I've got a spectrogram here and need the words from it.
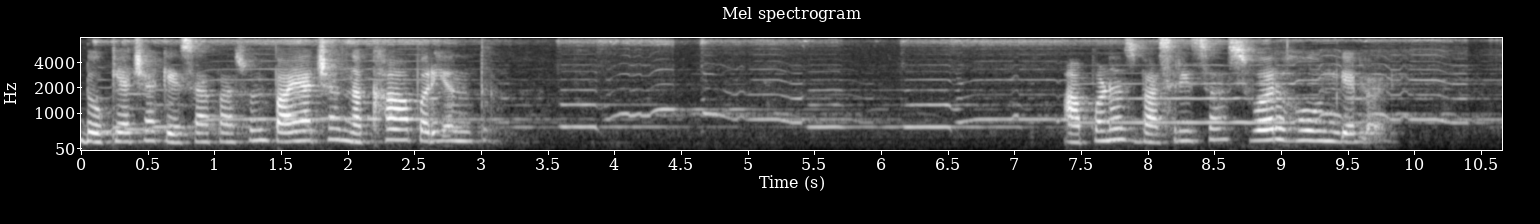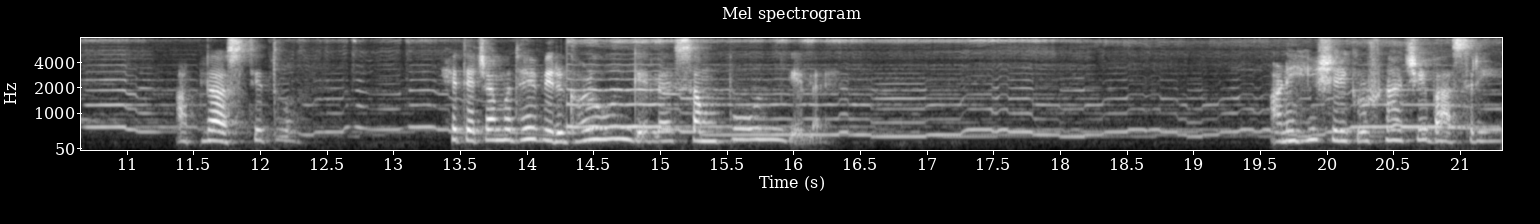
डोक्याच्या केसापासून पायाच्या नखापर्यंत. आपणच बासरीचा स्वर होऊन गेलोय. आपलं अस्तित्व हे त्याच्यामध्ये विरघळून गेलंय संपवून गेलंय. आणि ही श्रीकृष्णाची बासरी.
